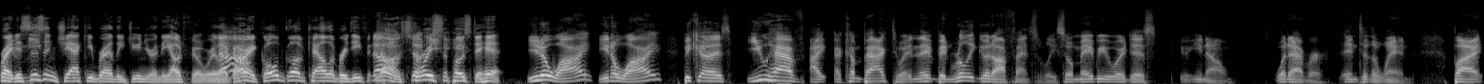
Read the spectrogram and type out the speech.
Right. You This need- isn't Jackie Bradley Jr. in the outfield. We're like, all right, gold glove caliber defense. No, No, Story's y- supposed to hit. You know why? You know why? Because you have. I, I come back to it, and they've been really good offensively. So maybe we're just, you know, whatever into the wind. But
